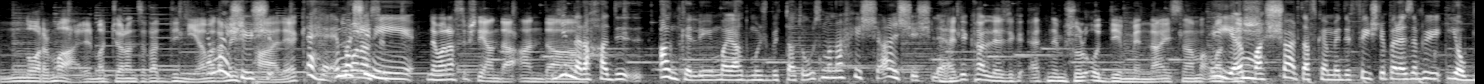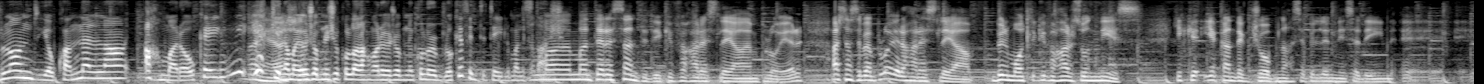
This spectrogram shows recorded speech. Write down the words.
normal, il-maġġoranza ta' dinja ma tagħmilx bħalek. Eħe, imma xini. Ne ma naħsibx li għandha għandha. Jien naraħħad anke li ma jaħdmux bit-tatus ma naħħix għal xiex le. Eħe, dik għalleż qed nimxu l qudiem minna isla ma. Ija, imma x-xar taf kemm diffiċli pereżempju jew blond jew kannella aħmar ok. Jekk jiena ma joġobni xi kulur aħmar joġobni kulur blu kif inti tgħid ma nistax. Ma interessanti di kif ħares lejha employer, għax naħseb employer ħares lejha bil-mod li kif ħarsu n-nies. Jekk għandek ġob naħseb li n-nies qegħdin e, e,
